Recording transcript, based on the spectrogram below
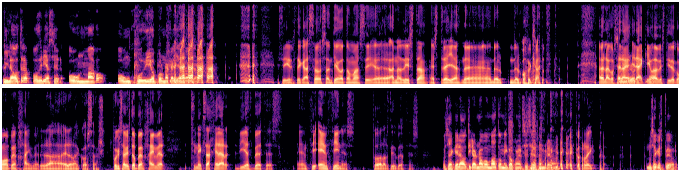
y la otra podría ser o un mago o un judío por una calle de Nueva York. Sí, en este caso, Santiago Tomasi, eh, analista, estrella del, podcast. A ver, la cosa era, que iba vestido como Oppenheimer, era, era, la cosa. Porque se ha visto Oppenheimer, sin exagerar, 10 veces. En, en cines, todas las 10 veces. O sea que era o tirar una bomba atómica o ponerse ese sombrero, ¿no? Correcto. No sé qué es peor.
